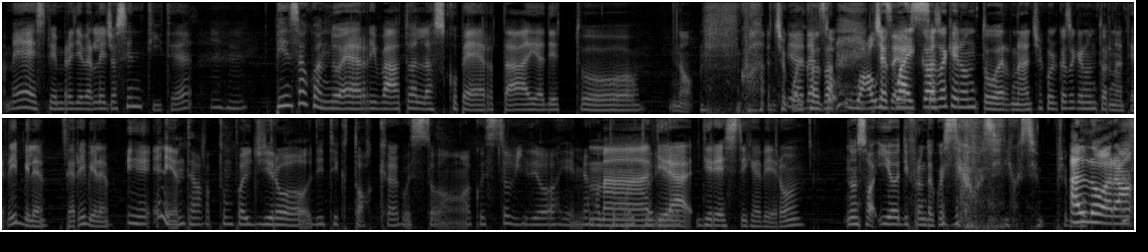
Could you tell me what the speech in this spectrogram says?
a me sembra di averle già sentite. Mhm. Pensa quando è arrivato alla scoperta e ha detto, no, qua c'è qualcosa... detto, wow, C'è Zess". qualcosa che non torna, c'è qualcosa che non torna. Terribile, terribile. E, e niente, ha fatto un po' il giro di TikTok questo, questo video e mi ha fatto Ma molto ridere. diresti che è vero? Non so, io di fronte a queste cose dico sempre boh. Allora,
